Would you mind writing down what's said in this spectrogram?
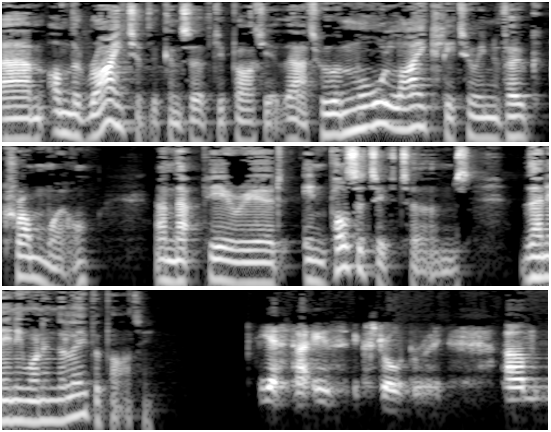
um, on the right of the Conservative Party at that, who are more likely to invoke Cromwell and that period in positive terms than anyone in the Labour Party. Yes, that is extraordinary. Um,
